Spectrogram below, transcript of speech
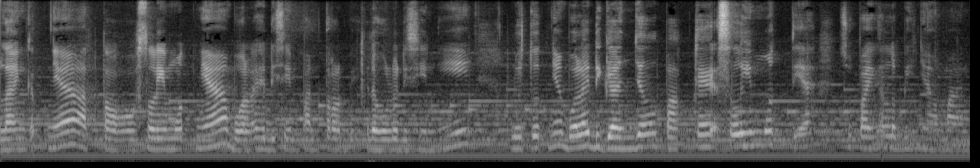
blanketnya atau selimutnya boleh disimpan terlebih dahulu di sini lututnya boleh diganjel pakai selimut ya supaya lebih nyaman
